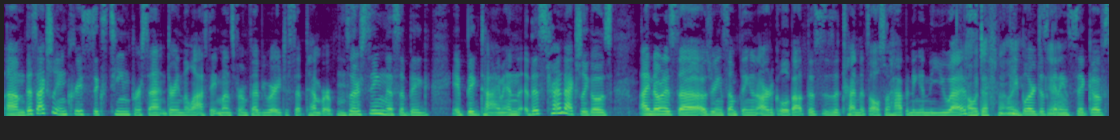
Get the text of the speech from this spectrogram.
Um, this actually increased 16% during the last eight months from February to September. Mm-hmm. So they're seeing this a big, a big time. And this trend actually goes, I noticed, uh, I was reading something, an article about this is a trend that's also happening in the U.S. Oh, definitely. People are just Yeah. Mm-hmm, getting sick of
